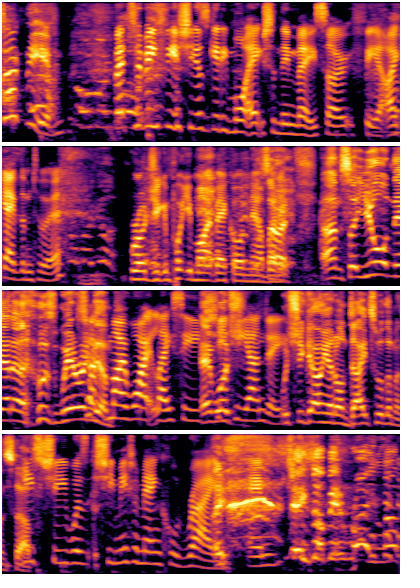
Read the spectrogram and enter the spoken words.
took them. But to be fair, she is getting more action than me, so fair. I gave them to her. Roger, you can put your mic back on now, Sorry. buddy. Um, so your nana was wearing Took them. my white lacy and was cheeky she, undies. was she going out on dates with them and stuff? Yes, she was. She met a man called Ray, and Jeez, I've been Ray. Love.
